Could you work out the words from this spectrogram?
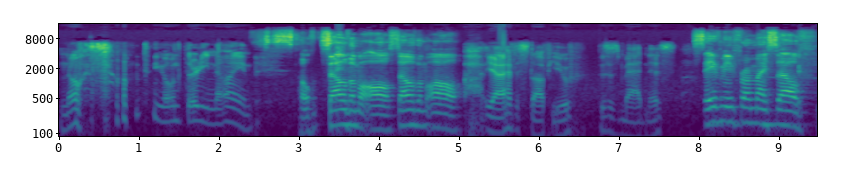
No, you own 39. Sell, sell them all. Sell them all. Yeah, I have to stop you. This is madness. Save me from myself.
